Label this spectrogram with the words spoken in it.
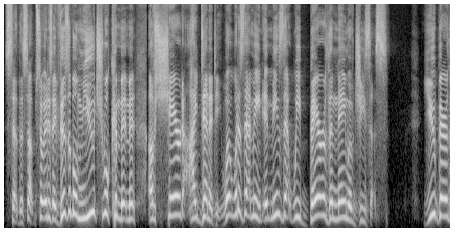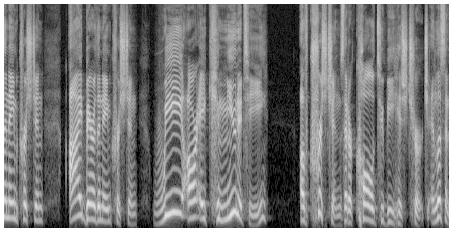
set this up. So it is a visible mutual commitment of shared identity. What, what does that mean? It means that we bear the name of Jesus. You bear the name Christian, I bear the name Christian. We are a community of Christians that are called to be His church. And listen,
